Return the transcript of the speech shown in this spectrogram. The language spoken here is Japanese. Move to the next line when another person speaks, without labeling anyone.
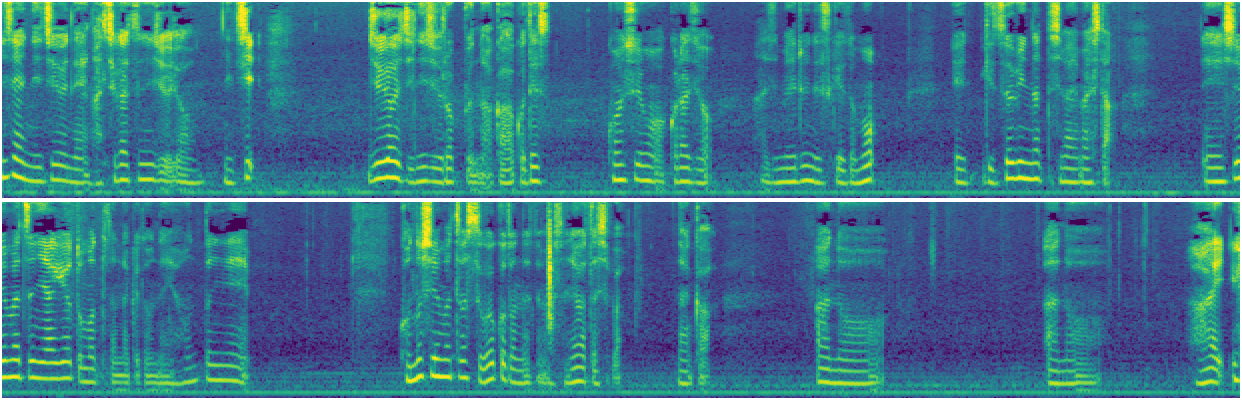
2020年8月24日14時26分の赤箱です。今週もアコラジオ始めるんですけれどもえ月曜日になってしまいました、えー、週末にあげようと思ってたんだけどね本当にねこの週末はすごいことになってましたね私は。なんかあのあのはい。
